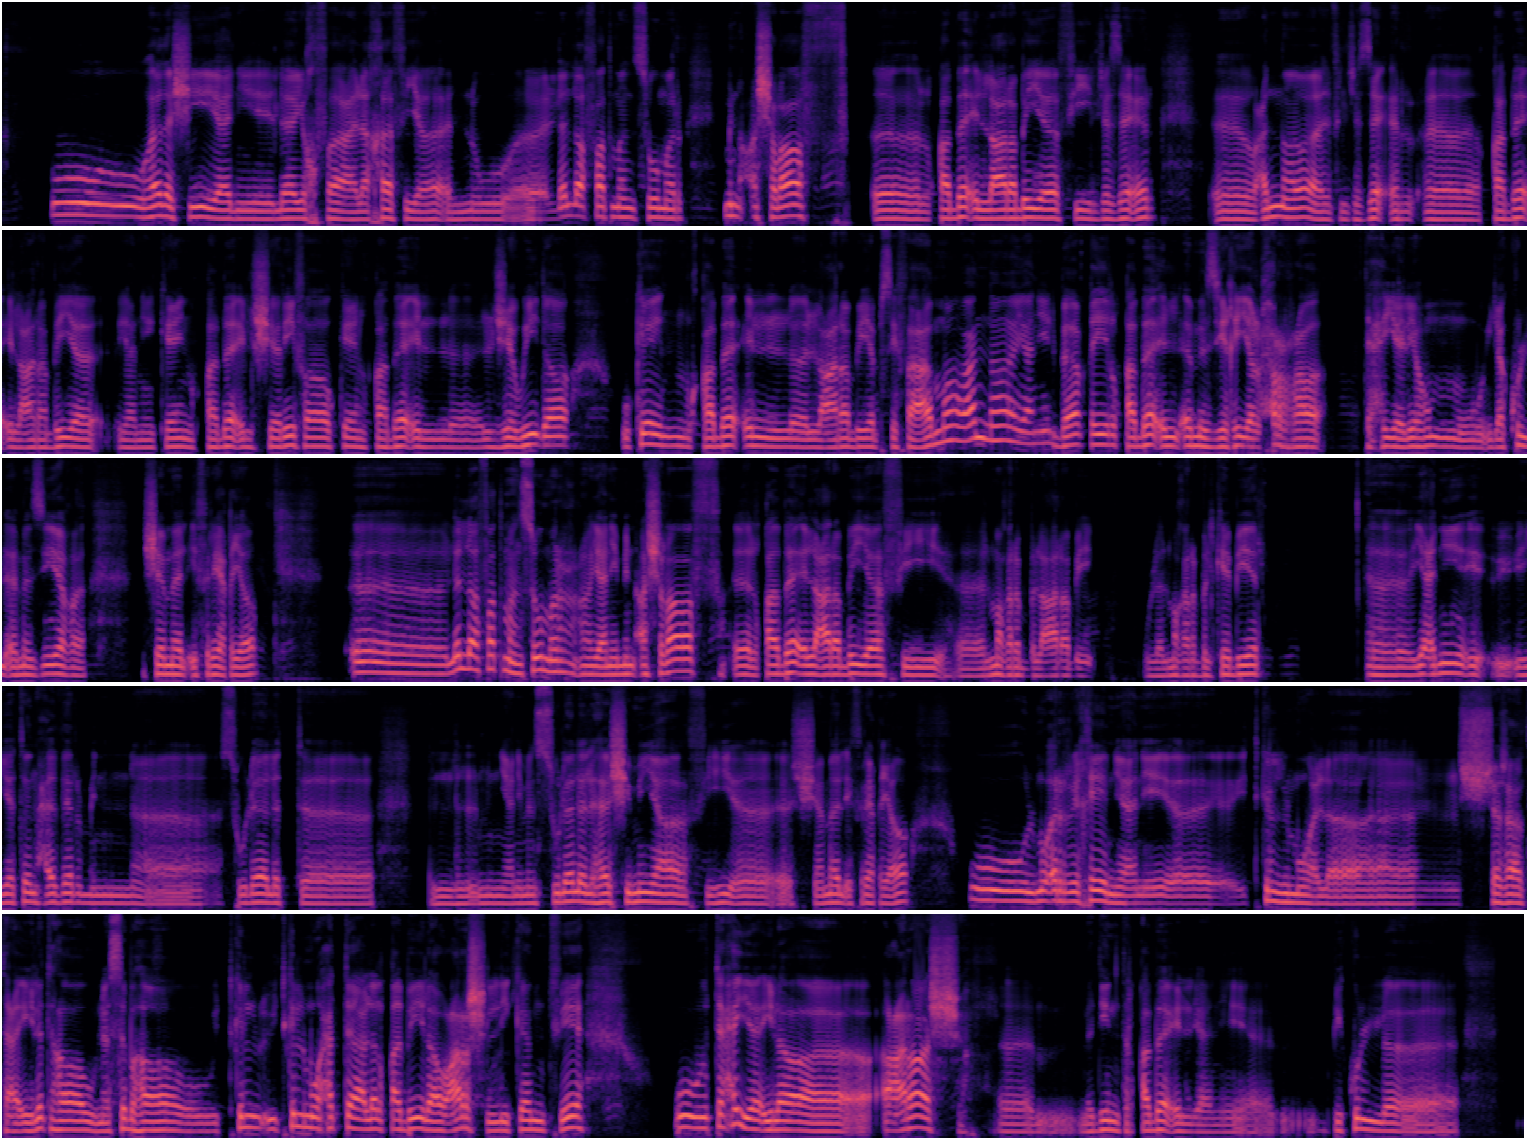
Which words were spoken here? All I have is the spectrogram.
وهذا الشيء يعني لا يخفى على خافية أنه لالا فاطمة نسومر من أشراف آه، القبائل العربية في الجزائر. آه، في الجزائر آه، قبائل عربية يعني كاين قبائل شريفة وكاين قبائل الجويدة. وكاين القبائل العربية بصفة عامة وعندنا يعني الباقي القبائل الأمازيغية الحرة. تحية لهم وإلى كل أمازيغ شمال إفريقيا. أه لاله فاطمة نسومر يعني من أشراف القبائل العربية في آه، المغرب العربي ولا المغرب الكبير. أه يعني هي تنحدر من سلالة من يعني من السلالة الهاشمية في آه، شمال إفريقيا. والمؤرخين يعني آه، يتكلموا على شجرة عائلتها ونسبها ويتكلموا حتى على القبيلة وعرش اللي كانت فيه. وتحية إلى أعراش آه، مدينة القبائل يعني بكل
